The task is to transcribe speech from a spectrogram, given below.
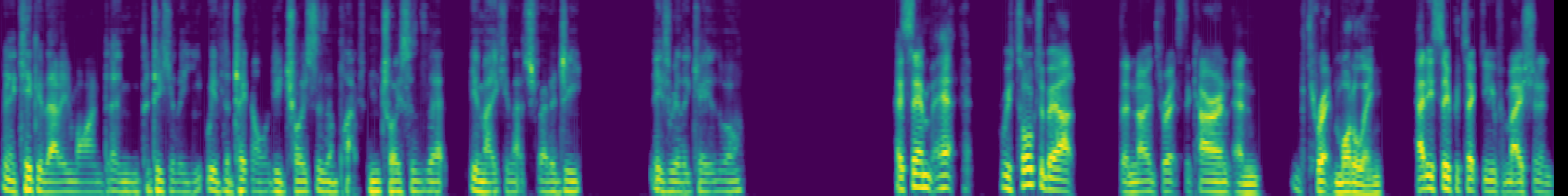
you know keeping that in mind, and particularly with the technology choices and platform choices that you're making, that strategy is really key as well. Hey Sam, eh, we talked about the known threats, the current and threat modeling. How do you see protecting information and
